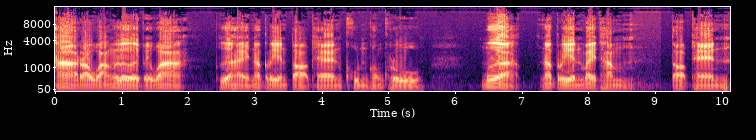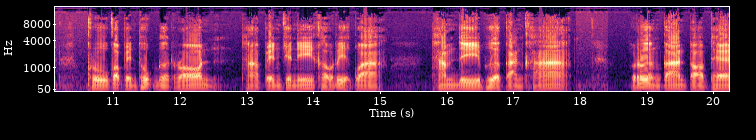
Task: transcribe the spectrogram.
ถ้าเราหวังเลยไปว่า เพื่อให้นักเรียนตอบแทนคุณของครู เมื่อนักเรียนไม่ทำตอบแทน ครูก็เป็นทุกข์เดือดร้อน ถ้าเป็นเช่นนี้เขาเรียกว่าทำดีเพื่อการค้า เรื่องการตอบแทน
